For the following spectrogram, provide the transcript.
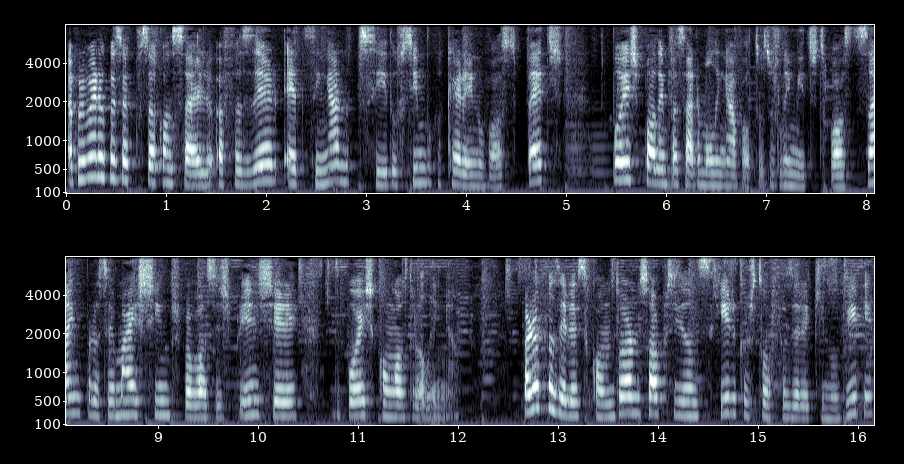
A primeira coisa que vos aconselho a fazer é desenhar no tecido o símbolo que querem no vosso patch. Depois podem passar uma linha à volta dos limites do vosso desenho para ser mais simples para vocês preencherem depois com outra linha. Para fazer esse contorno só precisam de seguir o que eu estou a fazer aqui no vídeo,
